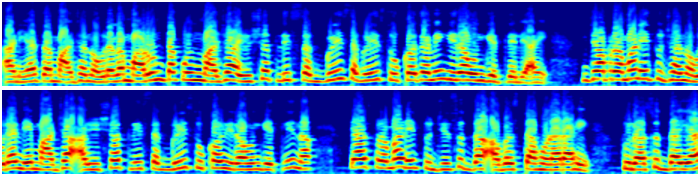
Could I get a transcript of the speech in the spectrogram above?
आणि आता माझ्या नवऱ्याला मारून टाकून माझ्या आयुष्यातली सगळी सगळी सुखं त्याने हिरावून घेतलेली आहे. ज्याप्रमाणे तुझ्या नवऱ्याने माझ्या आयुष्यातली सगळी सुखं हिरावून घेतली ना त्याचप्रमाणे तुझी सुद्धा अवस्था होणार आहे. तुला सुद्धा या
